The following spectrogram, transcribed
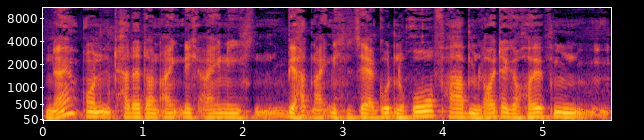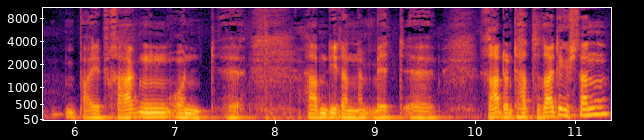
ne? Und hatte dann eigentlich eigentlich, wir hatten eigentlich einen sehr guten Ruf, haben Leute geholfen bei Fragen und äh, haben die dann mit äh, Rat und Tat zur Seite gestanden.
